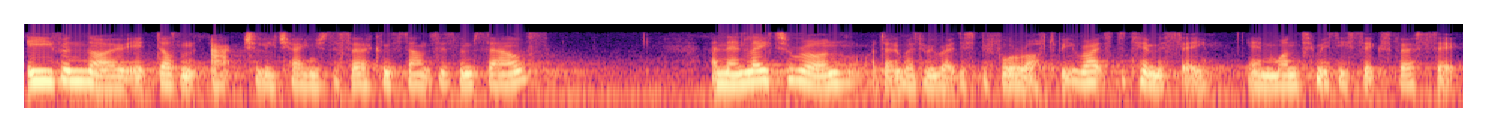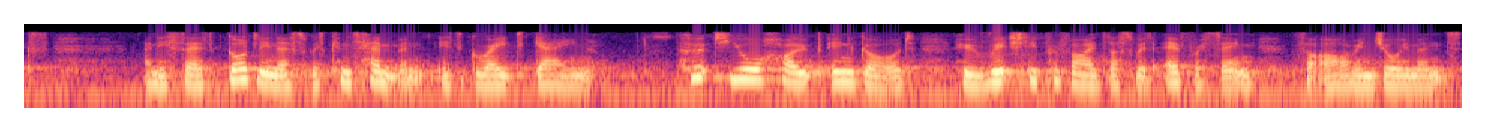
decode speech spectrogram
even though it doesn't actually change the circumstances themselves. And then later on, I don't know whether he wrote this before or after, but he writes to Timothy in 1 Timothy 6, verse 6. And he says, Godliness with contentment is great gain. Put your hope in God, who richly provides us with everything for our enjoyment.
